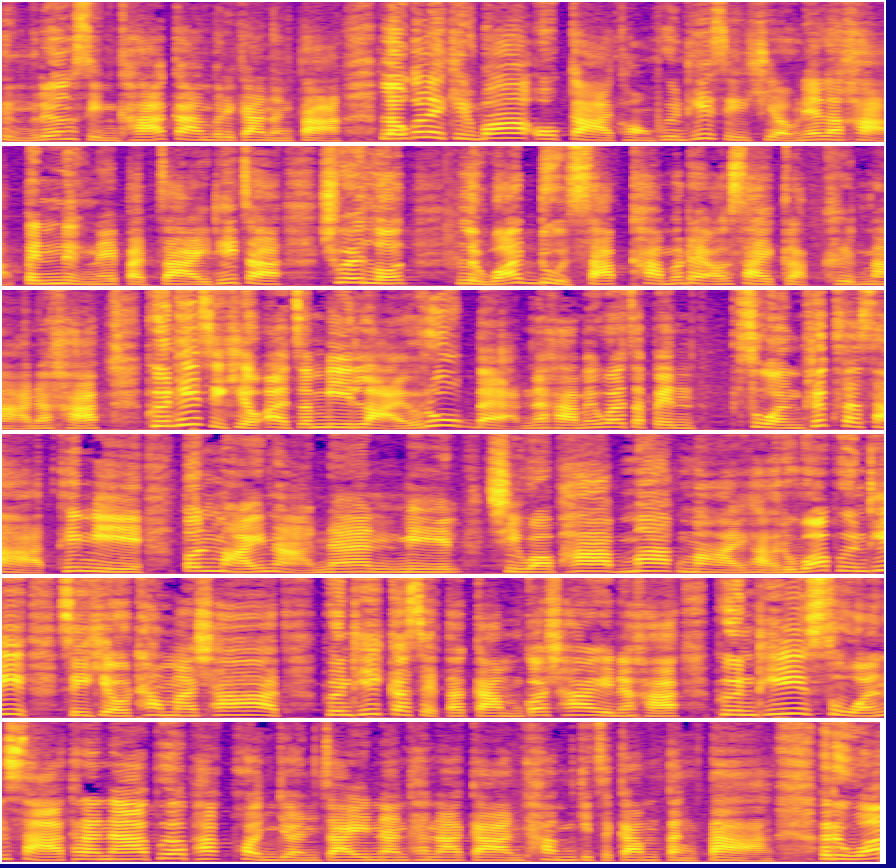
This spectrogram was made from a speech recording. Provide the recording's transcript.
ถึงเรื่องสินค้าการบริการต่างๆ เราก็เลยคิดว่าโอกาสของพื้นที่สีเขียวเนี่ยแหละค่ะเป็นหนึ่งในปัจจัยที่จะช่วยลด หรือว่าดูดซับคาร์บอนไดออกไซด์กลับคืนมานะคะ พื้นที่สีเขียวอาจจะมีหลายรูปแบบนะคะ ไม่ว่าจะเป็นส่วนพฤกษศาสตร์ที่มีต้นไม้หนาแน่น มีชีวภาพมากมายค่ะ หรือว่าพื้นที่สีเขียวธรรมชาติ พื้นที่เกษตรกรรมก็ใช่นะคะ พื้นที่สวนสาธารณะเพื่อพักผ่อนหย่อนใจนันทนาการทำกิจกรรมต่างๆ หรือว่า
